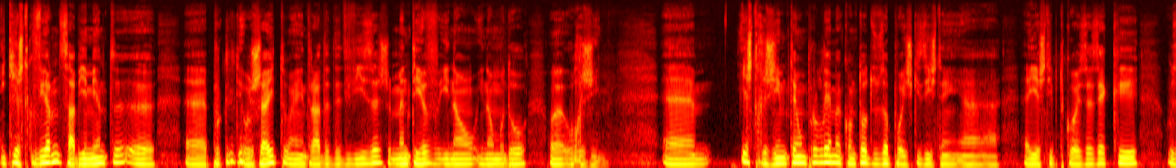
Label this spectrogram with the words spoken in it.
E que este governo, sabiamente, uh, uh, porque lhe deu jeito a entrada de divisas, manteve e não, e não mudou uh, o regime. Este regime tem um problema com todos os apoios que existem a, a este tipo de coisas, é que os,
